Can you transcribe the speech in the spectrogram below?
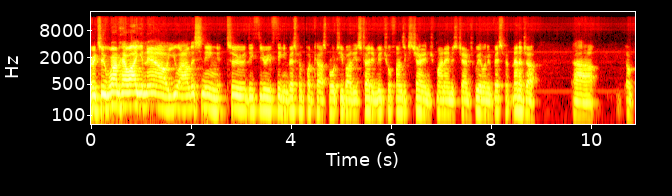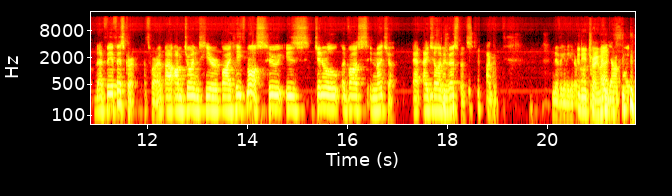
Three, two, one. How are you now? You are listening to the Theory of Thing Investment Podcast brought to you by the Australian Mutual Funds Exchange. My name is James Whelan, Investment Manager uh, of, at VFS Group. That's where I am. Uh, I'm joined here by Heath Moss, who is General Advice in Nature at HLM Investments. I'm never going to get it Good right. you mate. going,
